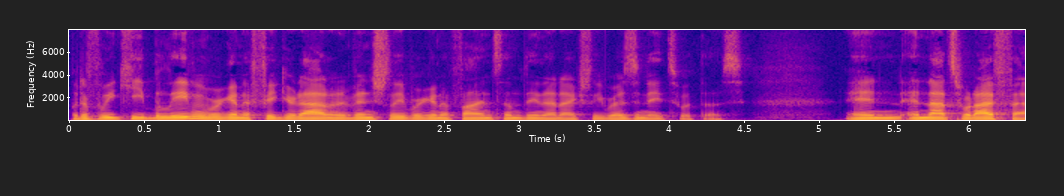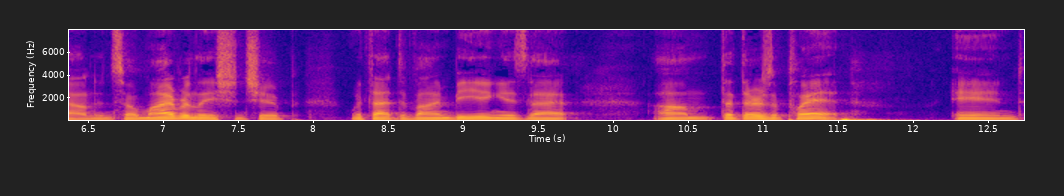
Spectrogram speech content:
But if we keep believing, we're going to figure it out, and eventually we're going to find something that actually resonates with us. And and that's what I found. And so my relationship with that divine being is that um, that there's a plan, and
